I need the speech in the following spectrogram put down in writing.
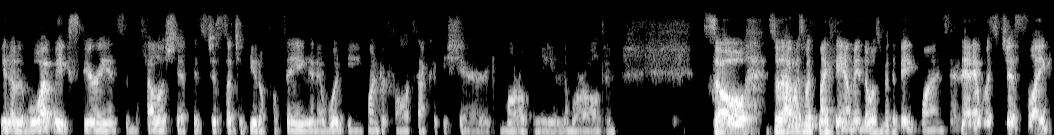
you know, what we experience in the fellowship is just such a beautiful thing. And it would be wonderful if that could be shared more morally in the world. And so, so that was with my family and those were the big ones. And then it was just like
